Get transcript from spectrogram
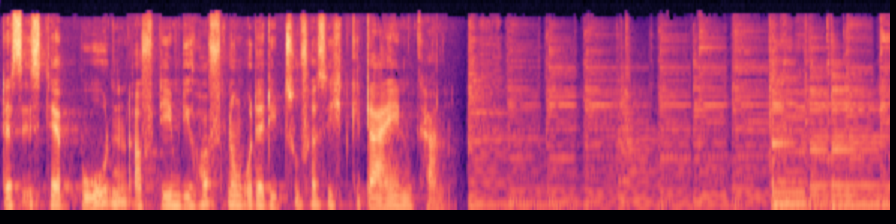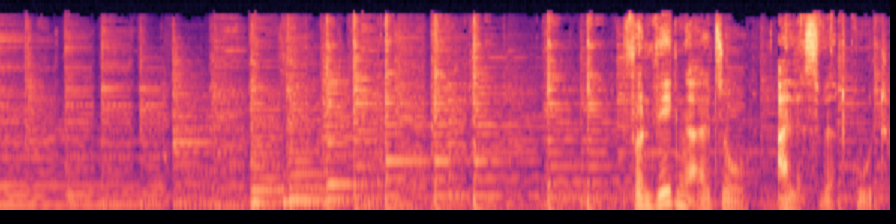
Das ist der Boden, auf dem die Hoffnung oder die Zuversicht gedeihen kann. Von wegen also, alles wird gut.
